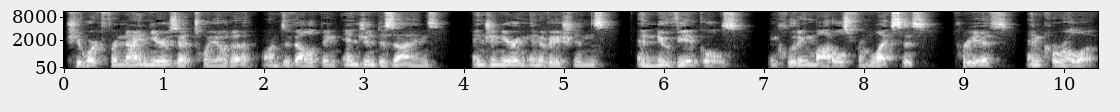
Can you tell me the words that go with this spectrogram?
She worked for nine years at Toyota on developing engine designs, engineering innovations, and new vehicles, including models from Lexus, Prius, and Corolla.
